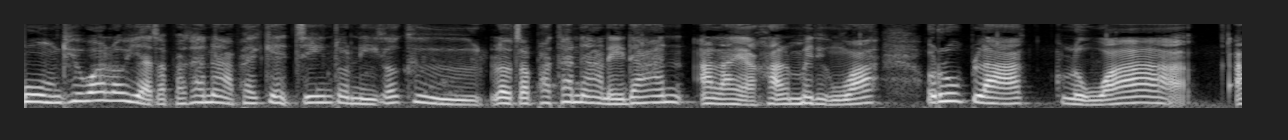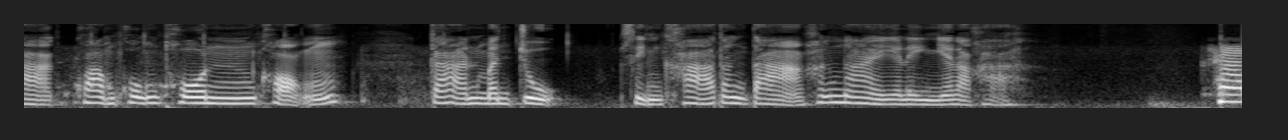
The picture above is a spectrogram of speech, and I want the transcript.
มุมที่ว่าเราอยากจะพัฒนาแพคเกจจิ้งตัวนี้ก็คือ เราจะพัฒนาในด้านอะไรอะคะหมายถึงว่ารูปลักษณ์หรือว่าอ่าความคงทนของ การบรรจุสินค้าต่างๆ ข้างในอะไรอย่างเงี้ยเหรอคะใช่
